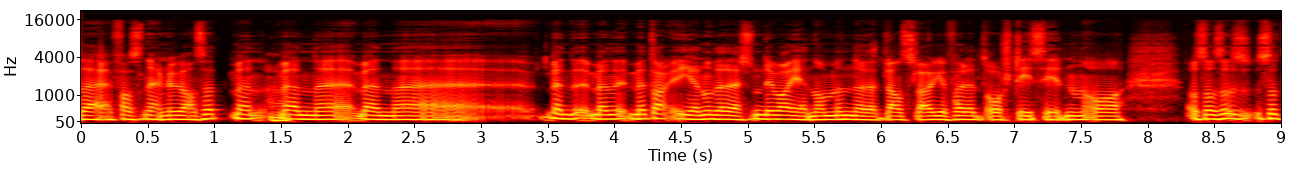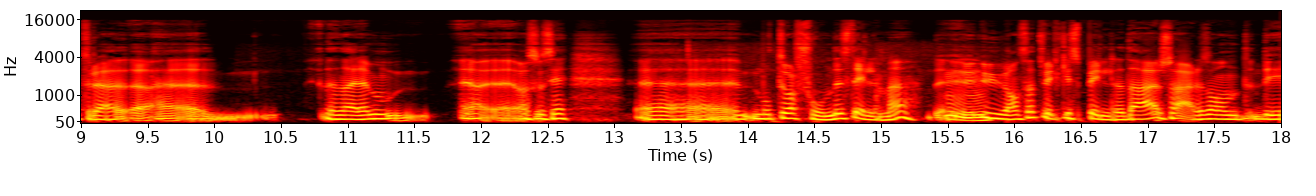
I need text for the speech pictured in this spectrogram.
det er fascinerende uansett, men, men, eh, men, eh, men, men gjennom det der som de var gjennom med nødlandslaget for et års tid siden, og, og sånn, så, så tror jeg eh, den derre hva skal jeg si eh, Motivasjonen de stiller med. Mm. Uansett hvilke spillere det er, så er det sånn de,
